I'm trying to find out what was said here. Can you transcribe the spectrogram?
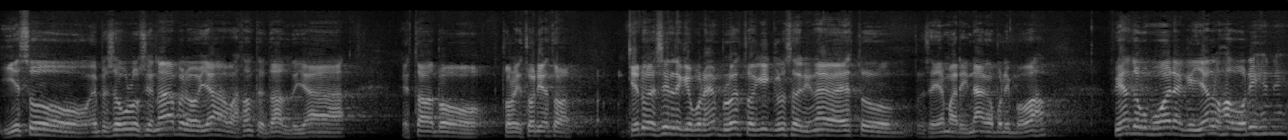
y eso empezó a evolucionar, pero ya bastante tarde, ya estaba todo, toda la historia. Estaba. Quiero decirle que, por ejemplo, esto aquí, Cruz de Arinaga, esto se llama Arinaga por ahí por abajo. Fíjate cómo era que ya los aborígenes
